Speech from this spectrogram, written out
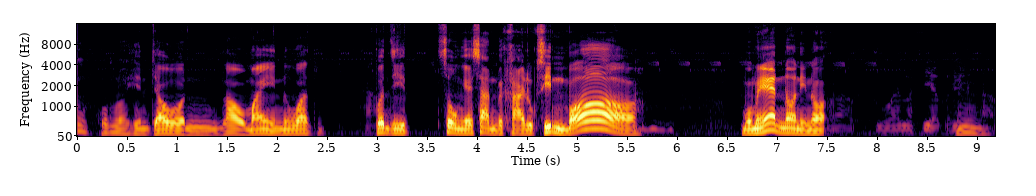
ยผมเราเห็นเจ้าอันเราไม่นึกว่าเพิ่นสิส่งยายสั้นไปขายลูกชิ้นบ่โมแมนเนาะนี่เนาะ ครับเอาไว้มาเสียบอันอืนี้มครับ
